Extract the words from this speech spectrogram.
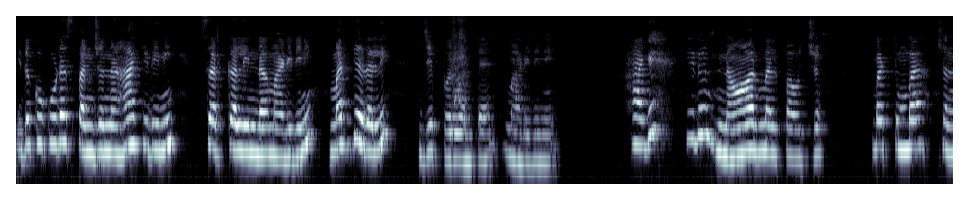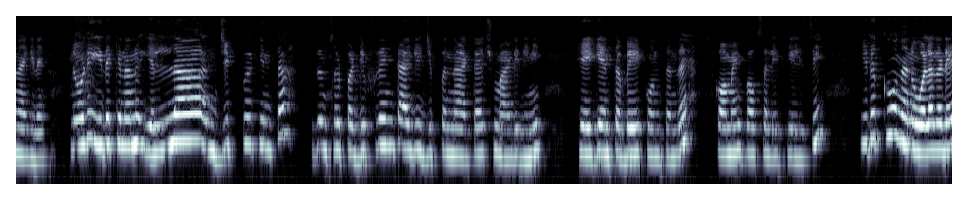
ಇದಕ್ಕೂ ಕೂಡ ಸ್ಪಂಜನ್ನು ಹಾಕಿದ್ದೀನಿ ಸರ್ಕಲ್ಲಿಂದ ಮಾಡಿದ್ದೀನಿ ಮಧ್ಯದಲ್ಲಿ ಜಿಪ್ ಬರುವಂತೆ ಮಾಡಿದ್ದೀನಿ ಹಾಗೆ ಇದು ನಾರ್ಮಲ್ ಪೌಚ್, ಬಟ್ ತುಂಬ ಚೆನ್ನಾಗಿದೆ. ನೋಡಿ, ಇದಕ್ಕೆ ನಾನು ಎಲ್ಲ ಜಿಪ್ಗಿಂತ ಇದೊಂದು ಸ್ವಲ್ಪ ಡಿಫ್ರೆಂಟಾಗಿ ಜಿಪ್ಪನ್ನು ಅಟ್ಯಾಚ್ ಮಾಡಿದ್ದೀನಿ. ಹೇಗೆ ಅಂತ ಬೇಕು ಅಂತಂದರೆ ಕಾಮೆಂಟ್ ಬಾಕ್ಸಲ್ಲಿ ತಿಳಿಸಿ. ಇದಕ್ಕೂ ನಾನು ಒಳಗಡೆ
